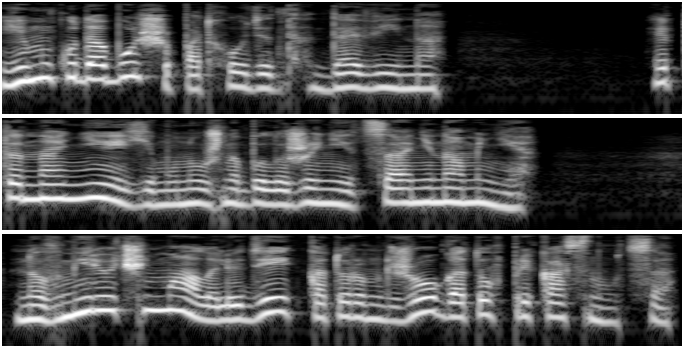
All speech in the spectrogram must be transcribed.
Ему куда больше подходит Давина. Это на ней ему нужно было жениться, а не на мне. Но в мире очень мало людей, к которым Джо готов прикоснуться.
